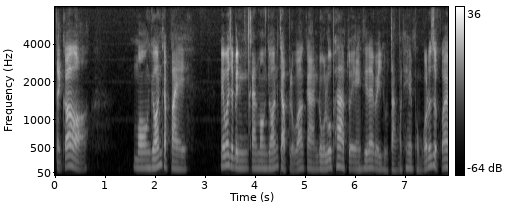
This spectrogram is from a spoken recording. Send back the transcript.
แต่ก็ มองย้อนกลับไป ไม่ว่าจะเป็นการมองย้อนกลับ หรือว่าการดูรูปภาพตัวเองที่ได้ไปอยู่ต่างประเทศ ผมก็รู้สึกว่า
